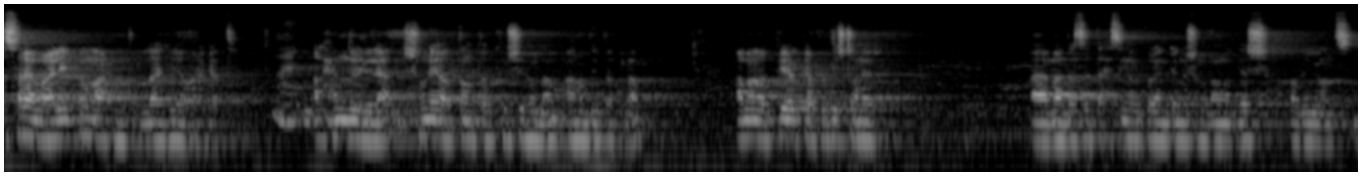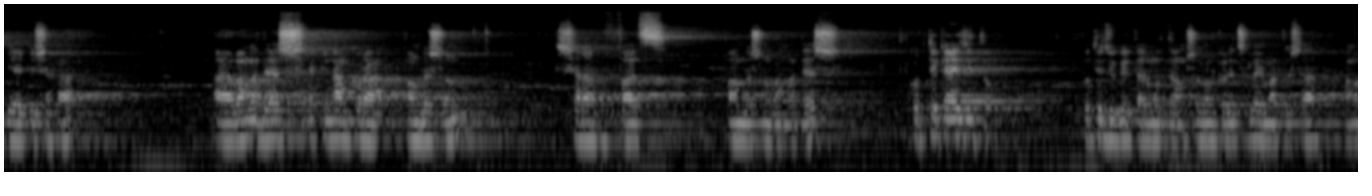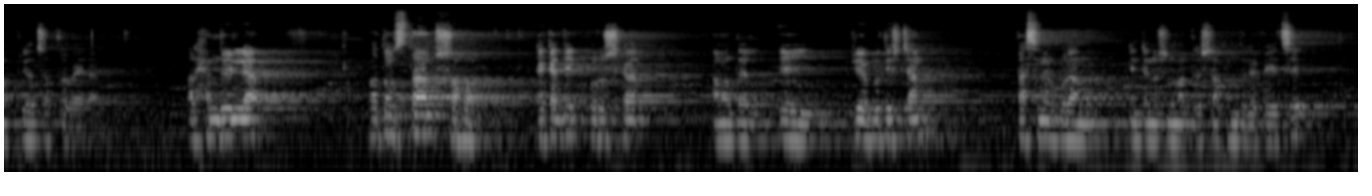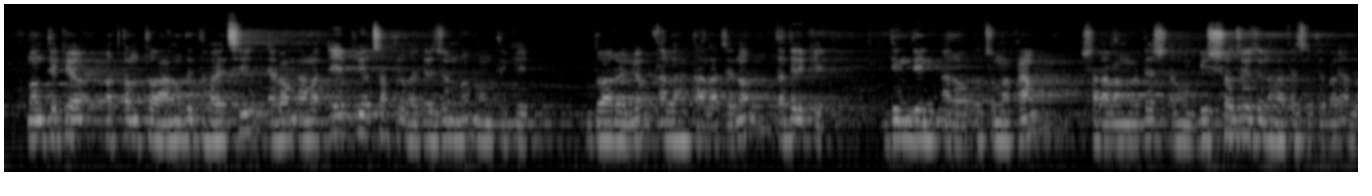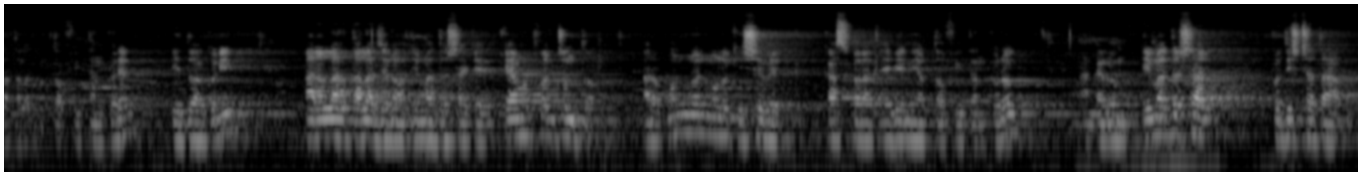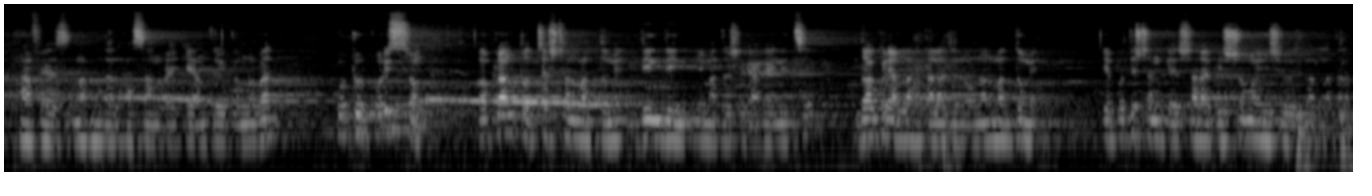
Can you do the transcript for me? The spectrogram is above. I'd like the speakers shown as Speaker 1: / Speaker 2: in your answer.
Speaker 1: আসসালামু আলাইকুম রহমতুল্লাহ বরকাত আলহামদুলিল্লাহ শুনে অত্যন্ত খুশি হলাম আনন্দিত হলাম। আমার প্রিয় একটা প্রতিষ্ঠানের মাদ্রাসা তাহসিনুল কোরআন ইন্টারন্যাশনাল বাংলাদেশ হবিগঞ্জ বিআইপি শাখা। বাংলাদেশ একটি নামকরা ফাউন্ডেশন সেরা ফাজ ফাউন্ডেশন বাংলাদেশ কর্তৃক আয়োজিত প্রতিযোগিতার মধ্যে অংশগ্রহণ করেছিল এই মাদ্রাসার আমার প্রিয় ছাত্র ভাইরা আলহামদুলিল্লাহ প্রথম স্থান সহ একাধিক পুরস্কার আমাদের এই প্রিয় প্রতিষ্ঠান তাসিনুল কোরআন ইন্টারন্যাশনাল মাদ্রাসা আলহামদুলিল্লাহ পেয়েছে। মন থেকে অত্যন্ত আনন্দিত হয়েছি এবং আমার এই প্রিয় ছাত্র ভাইদের জন্য মন থেকে দোয়া রইল, আল্লাহ তাআলা যেন তাদেরকে দিন দিন আরও উঁচু মাকাম সারা বাংলাদেশ এবং বিশ্বজয় যেন হাফেজ হতে পারে, আল্লাহ তালা যেন তৌফিক দান করেন। এই দোয়া করি, আর আল্লাহ তালা যেন এই মাদ্রাসাকে কেমন পর্যন্ত আরও উন্নয়নমূলক হিসেবে কাজ করার এগিয়ে নেওয়ার তৌফিক দান করুক। এবং এই মাদ্রাসার প্রতিষ্ঠাতা হাফেজ মাহমুদ আল হাসান ভাইকে আন্তরিক ধন্যবাদ। কঠোর পরিশ্রম, অক্লান্ত চেষ্টার মাধ্যমে দিন দিন এই মাদ্রাসাকে আগায় নিচ্ছে। দয়া করে আল্লাহ তালা যেন ওনার মাধ্যমে এই প্রতিষ্ঠানকে সারা বিশ্বময় হিসেবে আল্লাহ তালা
